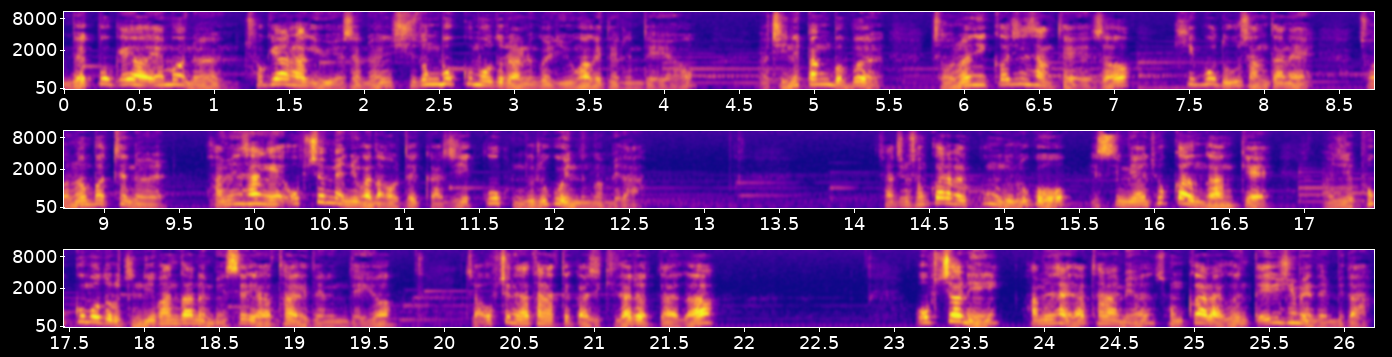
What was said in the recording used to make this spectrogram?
맥북 에어 M1은 초기화를 하기 위해서는 시동복구 모드라는 걸 이용하게 되는데요. 진입 방법은 전원이 꺼진 상태에서 키보드 우 상단에 전원 버튼을 화면상에 옵션 메뉴가 나올 때까지 꾹 누르고 있는 겁니다. 자, 지금 손가락을 꾹 누르고 있으면 효과 음과 함께 이제 복구 모드로 진입한다는 메시지가 나타나게 되는데요. 자, 옵션이 나타날 때까지 기다렸다가 옵션이 화면상에 나타나면 손가락은 떼주시면 됩니다.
